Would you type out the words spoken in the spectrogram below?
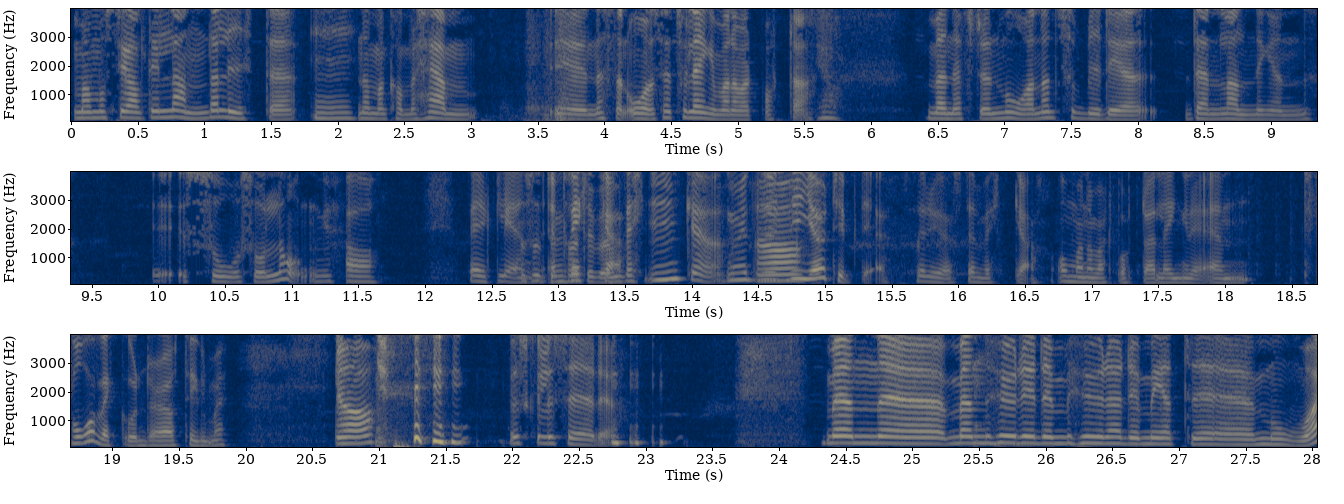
man måste ju alltid landa lite Mm. när man kommer hem. Eh, nästan oavsett hur länge man har varit borta. Ja. Men efter en månad så blir det den landningen eh, så, så lång. Ja, verkligen. Alltså det en tar vecka. typ en vecka. Mm. Det, Ja. det gör typ det, seriöst, en vecka. Om man har varit borta längre än två veckor drar jag till med. Ja, jag skulle säga det. Men, eh, men hur, är det, hur är det med eh, Moa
